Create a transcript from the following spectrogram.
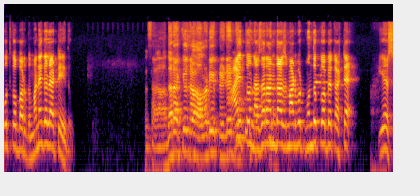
ಕೂತ್ಕೋಬಾರ್ದು. ಮನೆ ಗಲಾಟೆ ಇದು. ಆಯ್ತು ನಜರ್ ಅಂದಾಜ್ ಮಾಡ್ಬಿಟ್ಟು ಮುಂದಕ್ಕೆ ಹೋಗ್ಬೇಕು ಅಷ್ಟೇ. ಎಸ್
